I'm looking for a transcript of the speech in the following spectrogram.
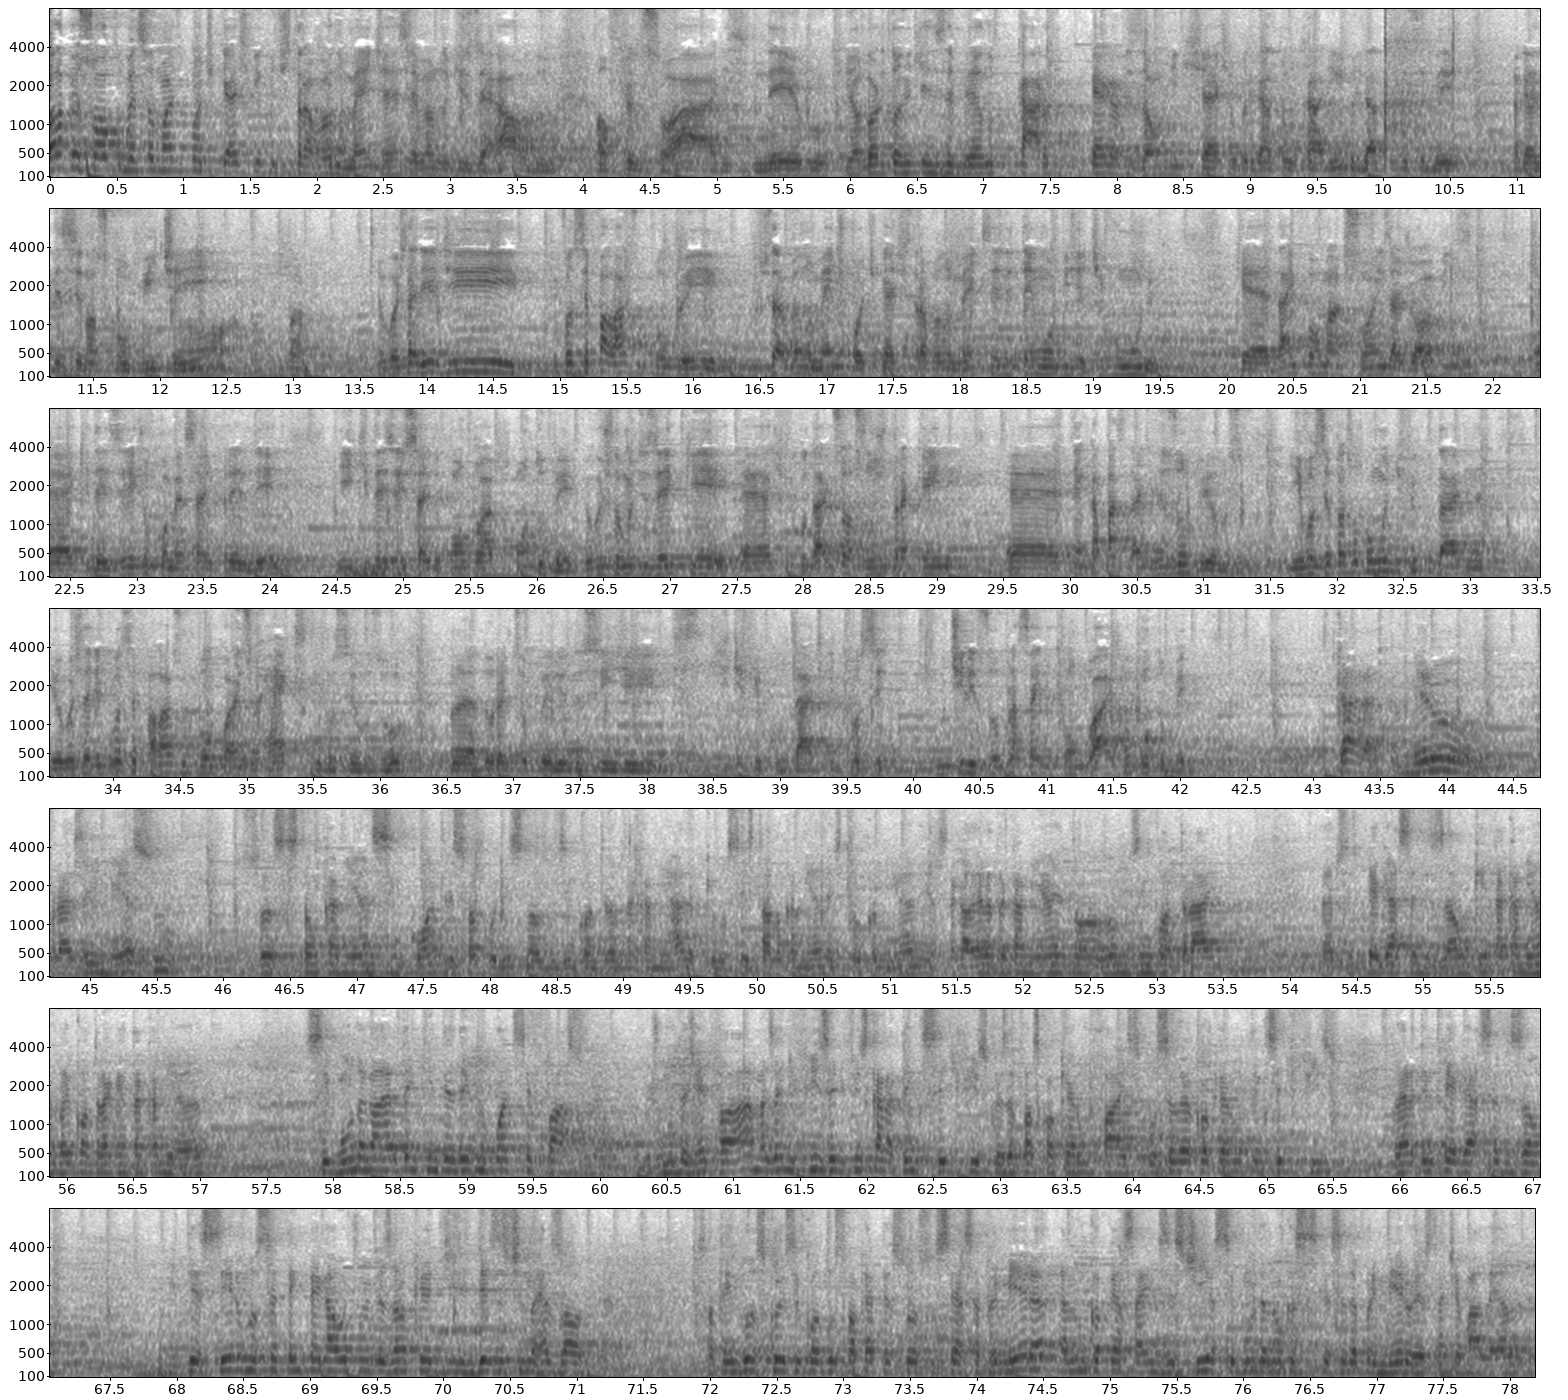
Fala pessoal, começando mais um podcast aqui com o Destravando Mente. Recebemos aqui José Aldo, Alfredo Soares, Nego. E agora estou aqui recebendo o cara do Pega a Visão, Rick Chester. Obrigado pelo carinho, obrigado por receber, agradecer nosso convite aí. Eu gostaria de que você falasse um pouco aí, Destravando Mente, o podcast Destravando Mentes, ele tem um objetivo único, que é dar informações a jovens é, que desejam começar a empreender e que desejam sair do ponto A para o ponto B. Eu costumo dizer que é, as dificuldades só surgem para quem é, tem a capacidade de resolvê-los. E você passou por muita dificuldade, né? E eu gostaria que você falasse um pouco quais hacks que você usou né, durante seu período assim, de, de dificuldade, que você utilizou para sair do ponto A para o ponto B. Cara, primeiro, prazer imenso pessoas que estão caminhando se encontrem, só por isso nós nos encontramos na caminhada, porque você estava caminhando, eu estou caminhando, e essa galera está caminhando, então nós vamos nos encontrar. É preciso pegar essa visão, quem está caminhando vai encontrar quem está caminhando. Segundo, a galera tem que entender que não pode ser fácil, né? Eu vejo muita gente falar, ah, mas é difícil, é difícil. Cara, tem que ser difícil, coisa fácil qualquer um faz. Se você não é qualquer um, tem que ser difícil. A galera tem que pegar essa visão. E terceiro, você tem que pegar a última visão, que é de desistir não resolve, cara. Só tem duas coisas que conduzem qualquer pessoa ao sucesso. A primeira é nunca pensar em desistir, a segunda é nunca se esquecer da primeira, o restante é balela.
